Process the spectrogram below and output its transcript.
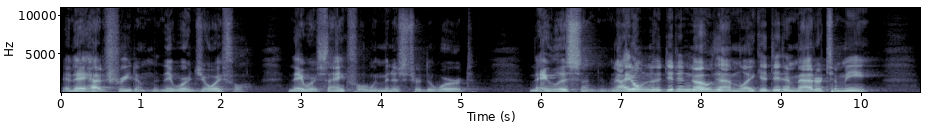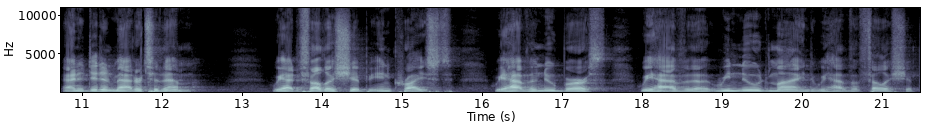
and they had freedom, and they were joyful. They were thankful. We ministered the word. They listened. I don't, didn't know them. Like it didn't matter to me, and it didn't matter to them. We had fellowship in Christ. We have a new birth we have a renewed mind, we have a fellowship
